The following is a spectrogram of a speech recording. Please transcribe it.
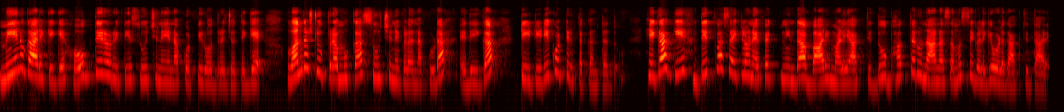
ಮೀನುಗಾರಿಕೆಗೆ ಹೋಗದಿರೋ ರೀತಿ ಸೂಚನೆಯನ್ನು ಕೊಟ್ಟಿರೋದ್ರ ಜೊತೆಗೆ ಒಂದಷ್ಟು ಪ್ರಮುಖ ಸೂಚನೆಗಳನ್ನು ಕೂಡ ಇದೀಗ ಟಿಟಿಡಿ ಕೊಟ್ಟಿರ್ತಕ್ಕಂಥದ್ದು. ಹೀಗಾಗಿ ದಿತ್ವ ಸೈಕ್ಲೋನ್ ಎಫೆಕ್ಟ್ನಿಂದ ಭಾರಿ ಮಳೆಯಾಗ್ತಿದ್ದು, ಭಕ್ತರು ನಾನಾ ಸಮಸ್ಯೆಗಳಿಗೆ ಒಳಗಾಗ್ತಿದ್ದಾರೆ.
